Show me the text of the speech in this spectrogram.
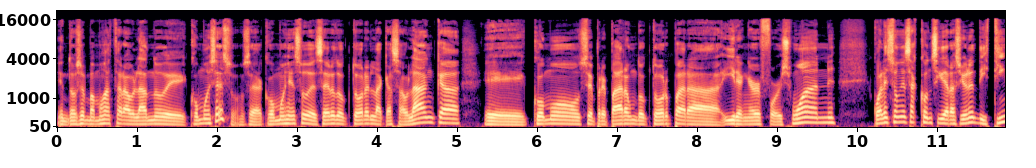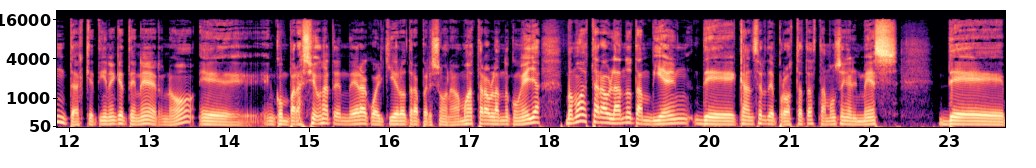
Entonces vamos a estar hablando de cómo es eso, o sea, cómo es eso de ser doctor en la Casa Blanca, eh, cómo se prepara un doctor para ir en Air Force One, cuáles son esas consideraciones distintas que tiene que tener, ¿no? Eh, en comparación a atender a cualquier otra persona. Vamos a estar hablando con ella. Vamos a estar hablando también de cáncer de próstata. Estamos en el mes de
